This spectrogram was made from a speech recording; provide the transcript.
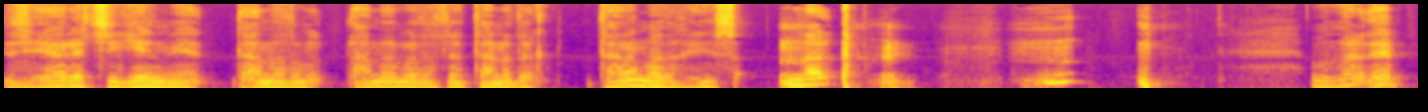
ziyaretçi gelmeyen tanıdım, tanımadık, tanıdık, tanımadık insanlar bunlar hep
